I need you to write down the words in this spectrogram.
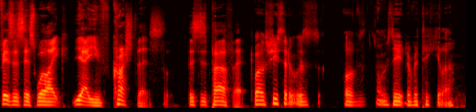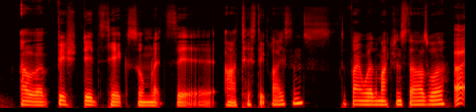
astrophysicists were like, "Yeah, you've crushed this. This is perfect." Well, she said it was of it was Zeta Reticuli. However, Fish did take some, let's say, artistic license to find where the matching stars were. Uh,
